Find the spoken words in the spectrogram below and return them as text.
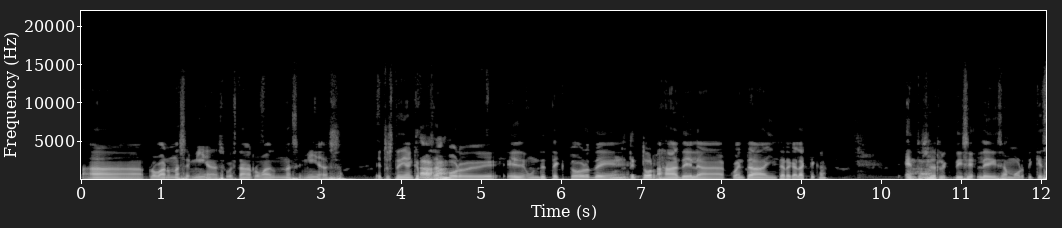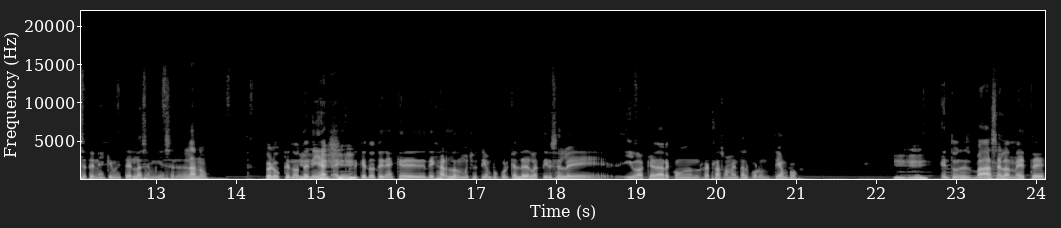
a robar unas semillas. O estaban robando unas semillas. Entonces tenían que pasar Ajá. por eh, eh, un detector de... Un detector. Ajá, de la cuenta intergaláctica. Entonces. Rick dice, le dice a Morty que se tenía que meter las semillas en el ano. Pero que no tenía, eh, que no tenía que dejarlas mucho tiempo porque al derretirse le iba a quedar con retraso mental por un tiempo. Entonces va, se las mete,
